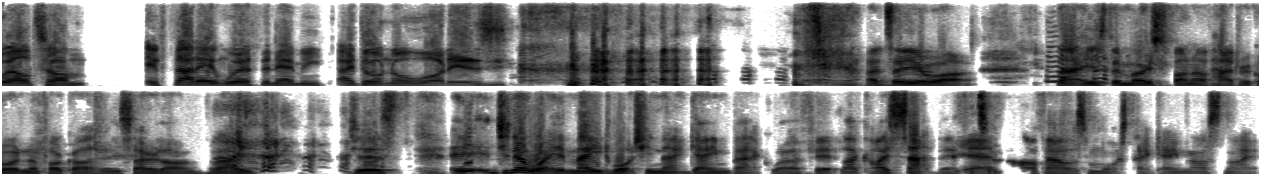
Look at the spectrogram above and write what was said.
Well, Tom, if that ain't worth an Emmy, I don't know what is. I tell you what, that is the most fun I've had recording a podcast in so long. Like, just it, do you know what? It made watching that game back worth it. Like, I sat there for Yeah. two and a half hours and watched that game last night,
